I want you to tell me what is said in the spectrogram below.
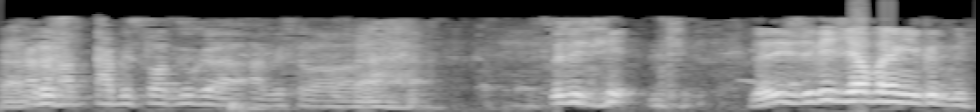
Nah, karena terus, habis slot juga habis slot nah, terus di sini- jadi di sini siapa yang ikut nih?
